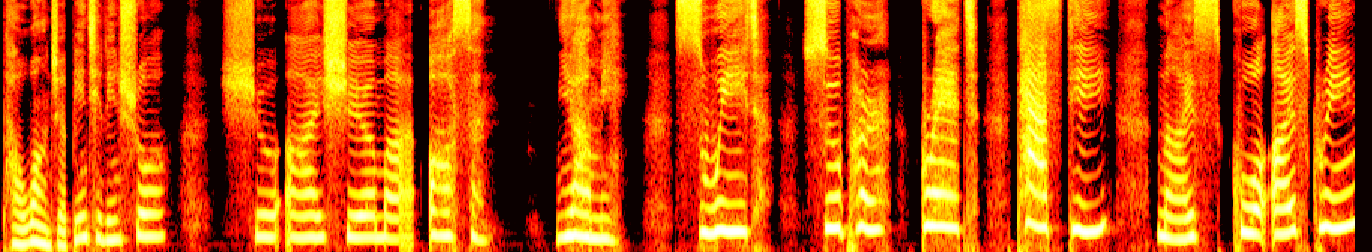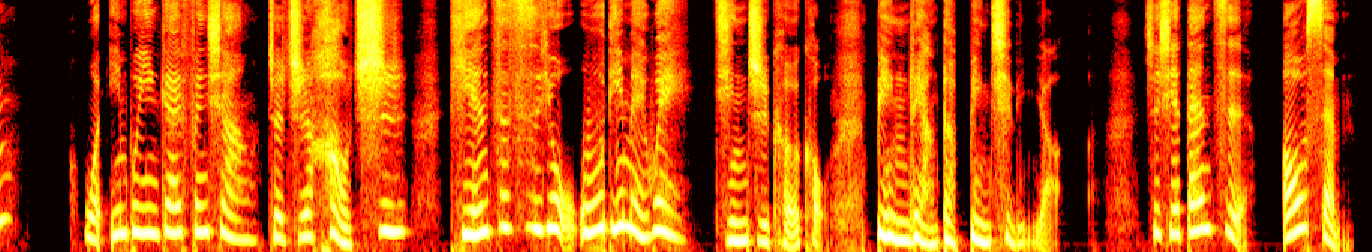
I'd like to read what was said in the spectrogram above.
他望着冰淇淋说：“Should I share my awesome, yummy, sweet, super great, tasty, nice, cool ice cream？” 我应不应该分享这只好吃、甜滋滋又无敌美味、精致可口、冰凉的冰淇淋呀？这些单字：awesome、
